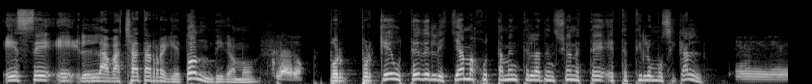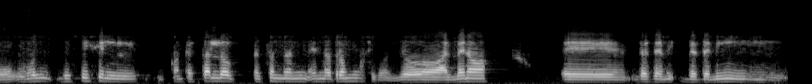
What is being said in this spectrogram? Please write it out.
es eh, eh, la bachata reggaetón, digamos. Claro. ¿Por, ¿Por qué a ustedes les llama justamente la atención este, este estilo musical? es difícil contestarlo pensando en, otros músicos. Yo, al menos, desde, desde mi,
